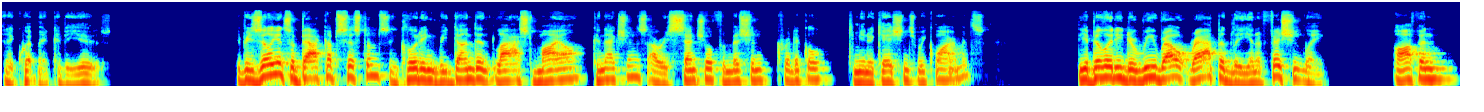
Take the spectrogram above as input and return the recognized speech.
and equipment could be used. The resilience of backup systems, including redundant last mile connections, are essential for mission critical communications requirements. The ability to reroute rapidly and efficiently often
